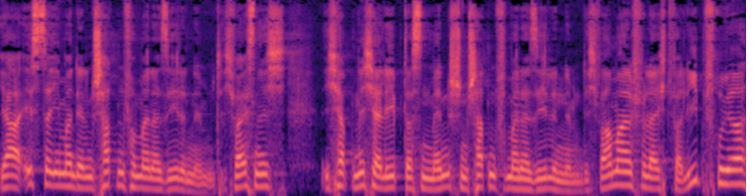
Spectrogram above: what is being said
ja, ist da jemand, der den Schatten von meiner Seele nimmt? Ich weiß nicht, ich habe nicht erlebt, dass ein Mensch einen Schatten von meiner Seele nimmt. Ich war mal vielleicht verliebt früher,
